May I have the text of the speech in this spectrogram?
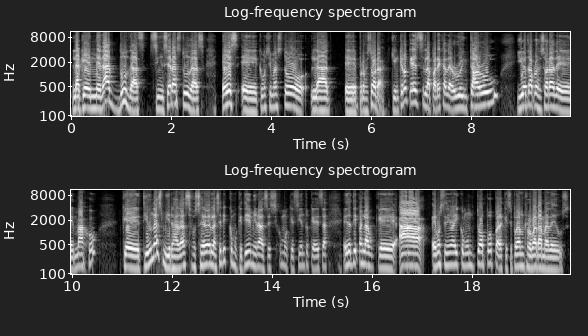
La que me da dudas, sinceras dudas, es. Eh, ¿Cómo se llama esto? La eh, profesora, quien creo que es la pareja de Rintaro y otra profesora de Majo, que tiene unas miradas, o sea, la serie como que tiene miradas, es como que siento que esa, esa tipa es la que ha, hemos tenido ahí como un topo para que se puedan robar a Amadeus.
